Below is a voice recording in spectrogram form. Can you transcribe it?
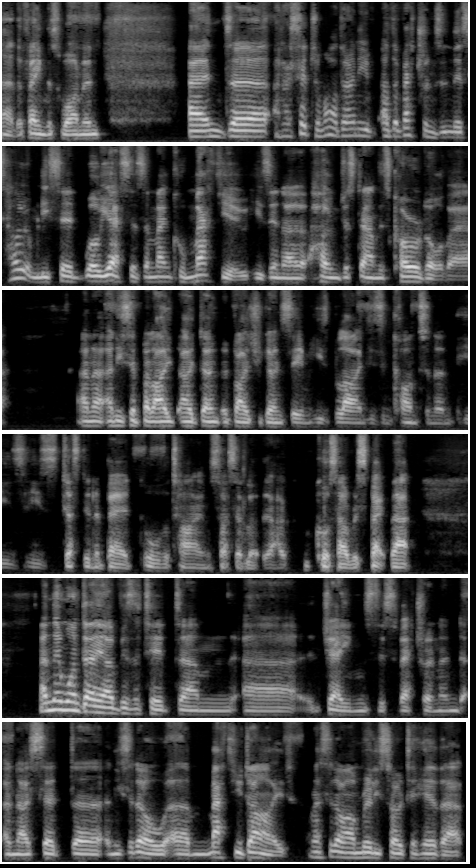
uh, the famous one. And, and uh, and I said to him, "Are there any other veterans in this home?" And he said, "Well, yes. There's a man called Matthew. He's in a home just down this corridor there." And uh, and he said, "But I, I don't advise you go and see him. He's blind. He's incontinent. He's he's just in a bed all the time." So I said, "Look, I, of course I'll respect that." And then one day I visited um, uh, James, this veteran, and and I said, uh, and he said, "Oh, um, Matthew died." And I said, "Oh, I'm really sorry to hear that."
